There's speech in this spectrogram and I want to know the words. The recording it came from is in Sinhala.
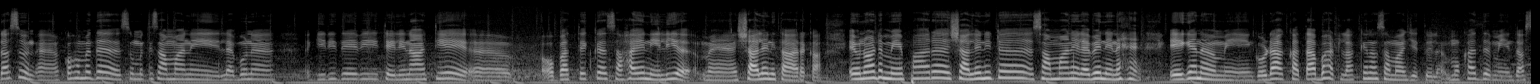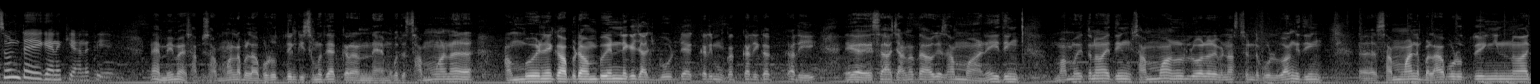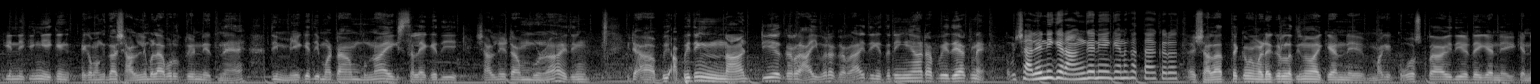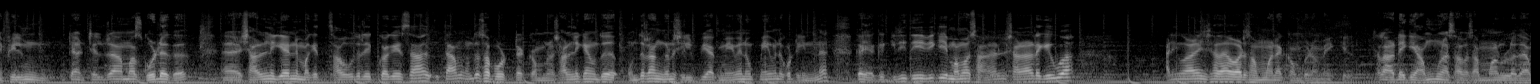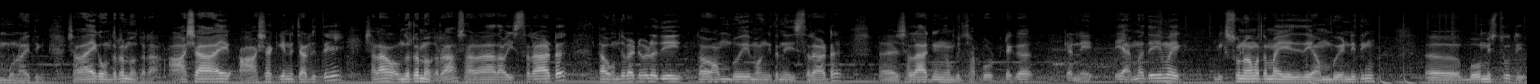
දසුන් කොහොමද සුමති සම්මානයේ ලැබුණ ගිරිදේවී ටෙලිනාට්‍යයේ ඔබත් එක්ක සහය නිලිය ශලනි තාරකා. එවනාට මේ පාර ශලනිට සම්මානය ලැබෙන්නේ නැහැ. ඒ ගැන මේ ගොඩක් කතාබහට ලක්කෙන සමාජය තුළ මොකක්ද මේ දසුන්ට ඒ ගැන කියන්න තියෙන්නේ. නෑ මෙම අපි සම්මාන බලාපොරොත්තුවෙන් කිසිම දෙයක් කරන්නේ නෑ. මොකද සම්මාන හම්බ වෙන එක අපිට හම්බ වෙන්නේ එක ජජ් බෝඩ් එකක් හරි මොකක් හරි එකක් හරි ඒ එසා ජනතාවගේ සම්මානය. ඉතින් මම හිතනවා ඉතින් සම්මාන වල වෙනස් වෙන්න පුළුවන්. ඉතින් සම්මාන බලාපොරොත්තුවෙන් ඉන්නවා කියන එකෙන් ඒකෙන් ඒක මම හිතනවා ශාලිනි බලාපොරොත්තු වෙන්නේත් නෑ. ඉතින් මේකෙදි මට හම්බුණා ඒ ඉස්සලකෙදි ශාලිනිට හම්බුණා. ඉතින් ඊට අපි අපි ඉතින් නාට්‍ය කරා ඉවර කරා. ඉතින් එතනින් එහාට අපේ දෙයක් නෑ. ශාලිනිගේ රංගනය ගැන කතා කරොත් ශලත් එක්කම වැඩ කරලා තිනවා. කියන්නේ මගේ කෝස්ටා විදියට කියන්නේ ඒ කියන්නේ ෆිල්ම් ටෙල්ඩ්‍රාමස් ගොඩක ශල්නි කියන්නේ මගේ සහෝදරෙක් වගේ සහ ඉතාම හොඳ සපෝට් එකක් හම්බුණා. ශල්නි කියන්නේ හොඳ රංගන ශිල්පියක් මේ වෙන මේ වෙනකොට ඉන්න. ඒක ගිරි දේවිගේ මම ශලාට කිව්වා අනිවාර්යෙන් ශලාවට සම්මානයක් හම්බුණා මේ කියලා. ශලාට ඒකේ හම්බුණා සව සම්මාන වල හම්බුණා. ඉතින් ශලා ඒක හොඳටම කරා. ආශායේ ආශා කියන චරිතේ ශලා හොඳටම කරා. ශලා තව ඉස්සරහට තව හොඳ වැඩවලදී තව හම්බුවේ මං හිතන්නේ ඉස්සරහට ශලාගෙන් හම්බු සපෝට් එක කියන්නේ ඒ හැමදේම මික්ස් වුණාම තමයි ඒ දේ හම්බ වෙන්නේ. ඉතින් බොහොම ස්තුතියි.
